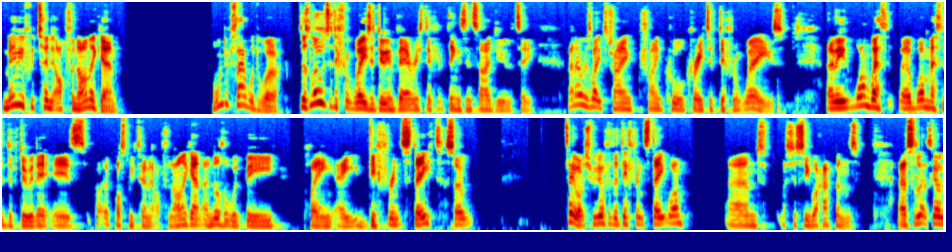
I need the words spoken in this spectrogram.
maybe if we turn it off and on again, I wonder if that would work. There's loads of different ways of doing various different things inside Unity. And I always like to try and find cool, creative, different ways. I mean, one, uh, one method of doing it is possibly turn it off and on again. Another would be playing a different state. So, tell you what, should we go for the different state one? And let's just see what happens. Uh, so let's go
